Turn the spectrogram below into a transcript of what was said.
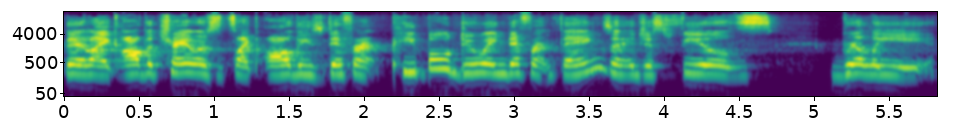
they're like all the trailers it's like all these different people doing different things. And it just feels really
